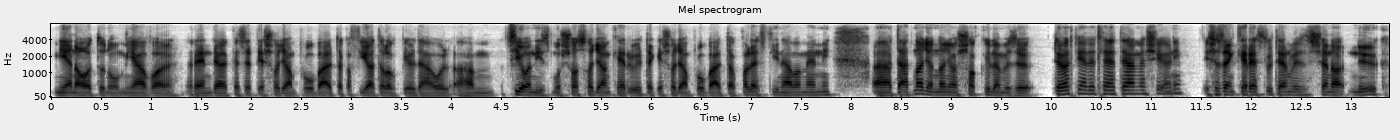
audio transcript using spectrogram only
milyen autonómiával rendelkezett, és hogyan próbáltak a fiatalok például um, cionizmushoz hogyan kerültek, és hogyan próbáltak Palesztinába menni. Uh, tehát nagyon-nagyon sok különböző történetet lehet elmesélni, és ezen keresztül természetesen a nők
